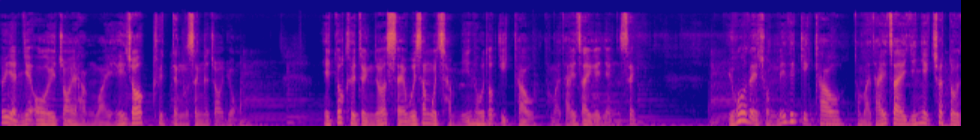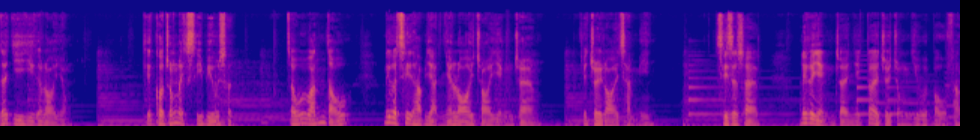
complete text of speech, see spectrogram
对人嘅外在行为起咗决定性嘅作用，亦都决定咗社会生活层面好多结构同埋体制嘅形式。如果我哋从呢啲结构同埋体制演绎出道德意义嘅内容嘅各种历史表述，就会揾到呢个切合人嘅内在形象嘅最内层面。事实上，呢个形象亦都系最重要嘅部分。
